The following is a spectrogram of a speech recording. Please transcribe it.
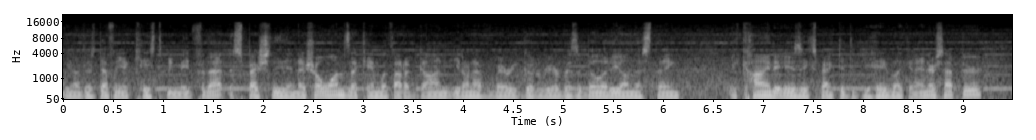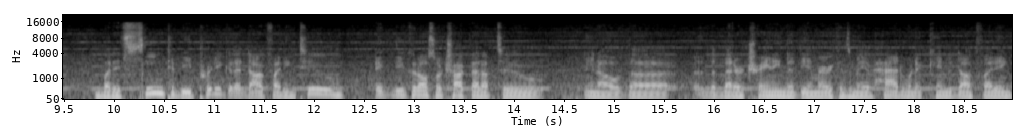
you know, there's definitely a case to be made for that, especially the initial ones that came without a gun. You don't have very good rear visibility on this thing. It kind of is expected to behave like an interceptor, but it seemed to be pretty good at dogfighting too. It, you could also chalk that up to, you know, the the better training that the Americans may have had when it came to dogfighting.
